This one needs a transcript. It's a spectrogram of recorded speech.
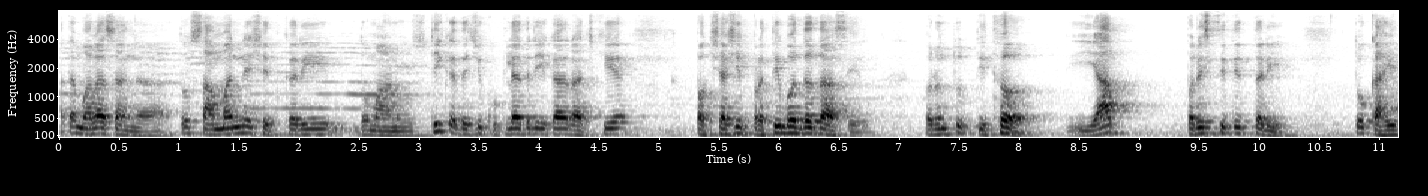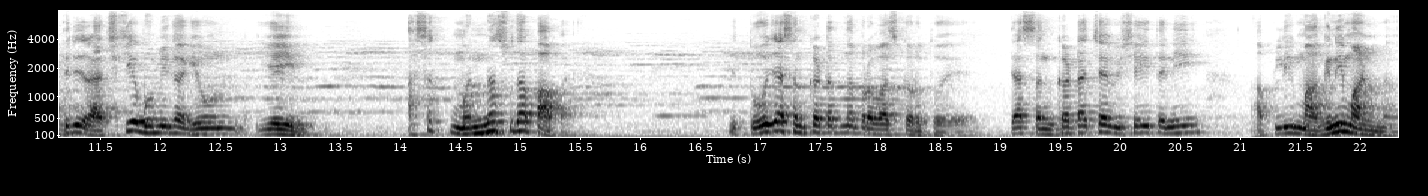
आता मला सांगा तो सामान्य शेतकरी तो माणूस ठीक आहे त्याची कुठल्या तरी एका राजकीय पक्षाशी प्रतिबद्धता असेल परंतु तिथं या परिस्थितीत तरी तो काहीतरी राजकीय भूमिका घेऊन येईल असं म्हणणंसुद्धा पाप आहे. म्हणजे तो ज्या संकटातनं प्रवास करतोय त्या संकटाच्या विषयी त्यांनी आपली मागणी मांडणं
